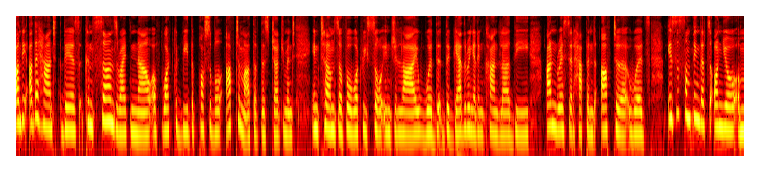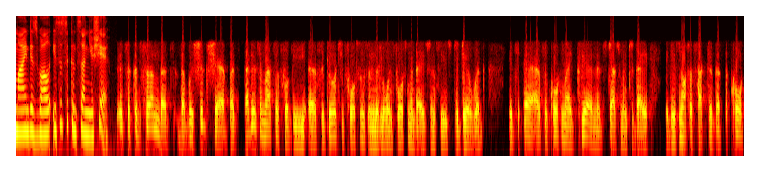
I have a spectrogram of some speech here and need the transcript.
On the other hand, there's concerns right now of what could be the possible aftermath of this judgment in terms of uh, what we saw in July with the gathering at Nkandla, the unrest that happened afterwards. Is this something that's on your mind as well? Is this a concern you share? It's concern that, that we should share, but that is a matter for the uh, security forces and the law enforcement agencies to deal with. It, uh, as the court made clear in its judgment today, it is not a factor that the court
